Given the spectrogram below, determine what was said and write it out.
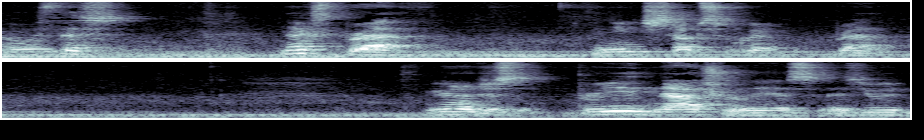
Now with this next breath, and each subsequent breath, you're going to just breathe naturally as, as you would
